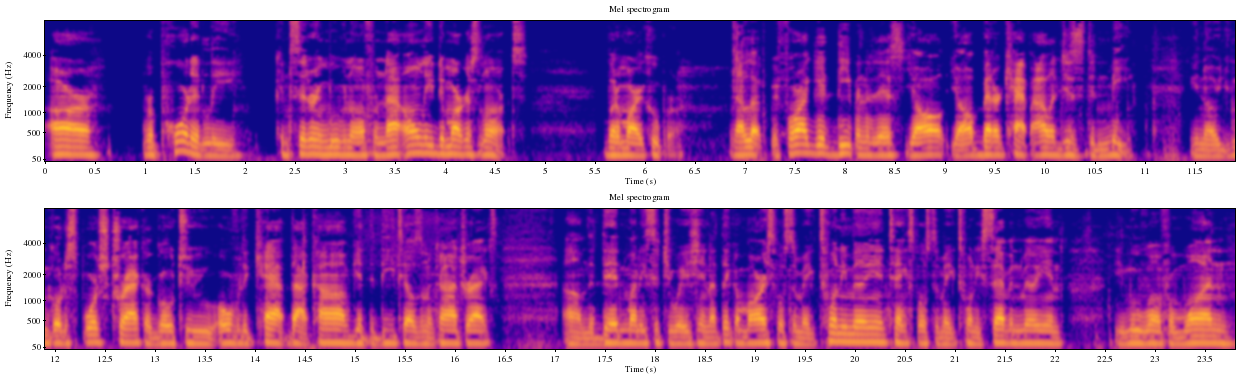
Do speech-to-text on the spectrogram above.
are reportedly considering moving on from not only Demarcus Lawrence, but Amari Cooper. Now look, before I get deep into this, y'all y'all better capologists than me. You know, you can go to Spotrac or go to overthecap.com, get the details on the contracts, um, the dead money situation. I think Amari's supposed to make 20 million, Tank's supposed to make 27 million. You move on from one.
